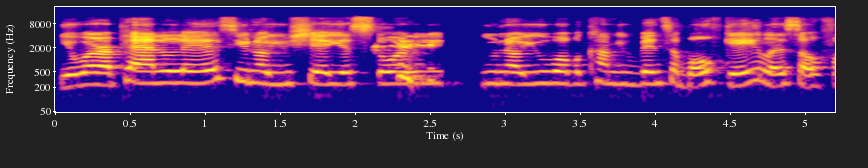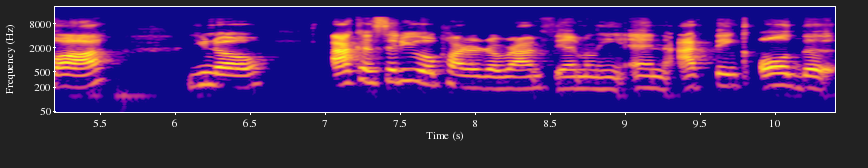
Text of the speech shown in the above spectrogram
You were a panelist, you know, you share your story, you know, you've overcome, you've been to both galas so far, you know. I consider you a part of the Ron family. And I think all the,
